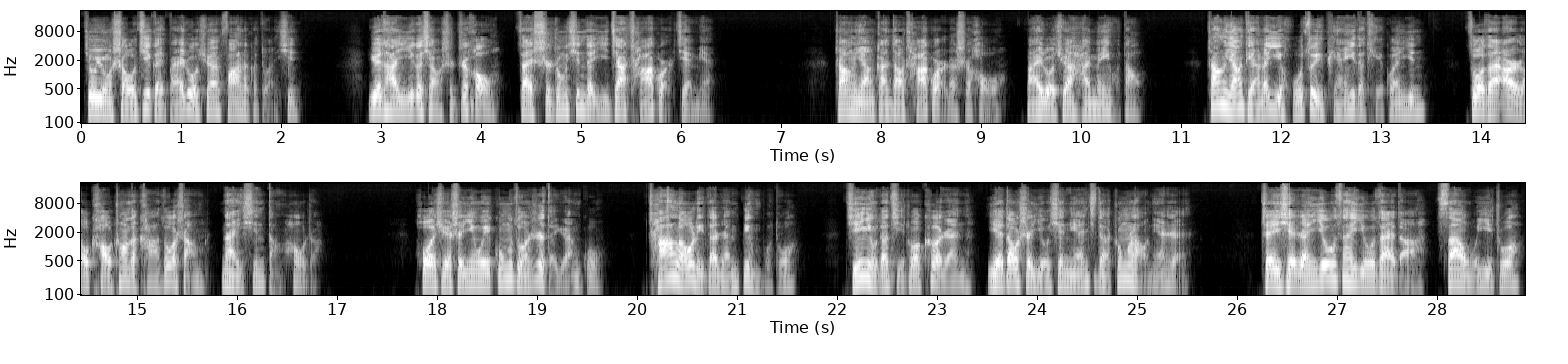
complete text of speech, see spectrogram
就用手机给白若萱发了个短信，约他一个小时之后在市中心的一家茶馆见面。张扬赶到茶馆的时候，白若萱还没有到。张扬点了一壶最便宜的铁观音，坐在二楼靠窗的卡座上，耐心等候着。或许是因为工作日的缘故，茶楼里的人并不多，仅有的几桌客人也都是有些年纪的中老年人。这些人悠哉悠哉的，三五一桌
